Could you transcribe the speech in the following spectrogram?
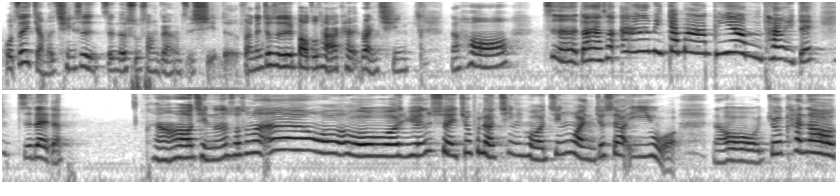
我这里讲的亲是真的书上这样子写的，反正就是抱住他开始乱亲，然后智能的当下说啊，你干嘛不要他一堆之类的。然后秦钟说什么啊？我我我远水救不了近火，今晚你就是要依我。然后就看到，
